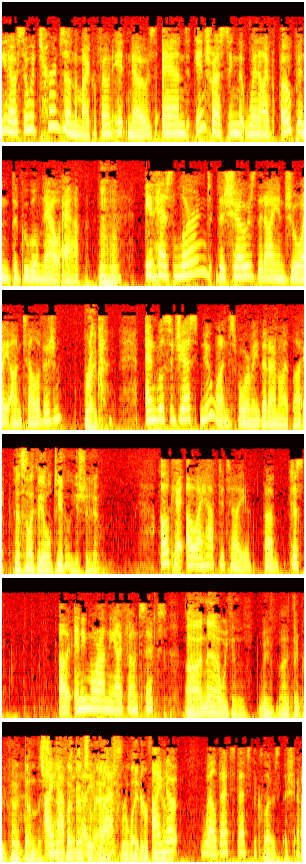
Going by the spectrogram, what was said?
You know, so it turns on the microphone. It knows. And interesting that when I've opened the Google Now app, hmm it has learned the shows that I enjoy on television Right. and will suggest new ones for me that I might like. That's like the old TiVo used to do. Okay. Oh, I have to tell you. Uh, just uh, any more on the iPhone 6? Uh, now we can. We, I think we've kind of done this. I have I've got some apps last- for later. I know. it. Well, that's that's the close of the show.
